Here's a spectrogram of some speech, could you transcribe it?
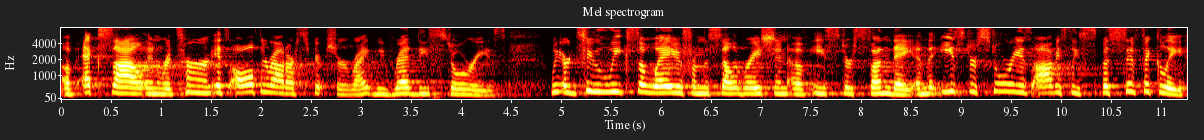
of exile and return, it's all throughout our scripture, right? We've read these stories. We are two weeks away from the celebration of Easter Sunday, and the Easter story is obviously specifically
